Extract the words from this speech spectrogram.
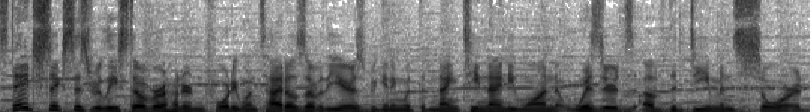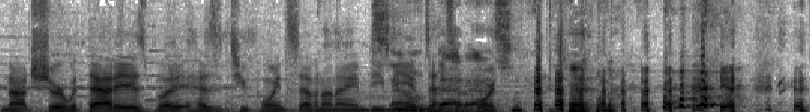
Stage 6 has released over 141 titles over the years, beginning with the 1991 Wizards of the Demon Sword. Not sure what that is, but it has a 2.7 on IMDb. Sounds if that's badass. important.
